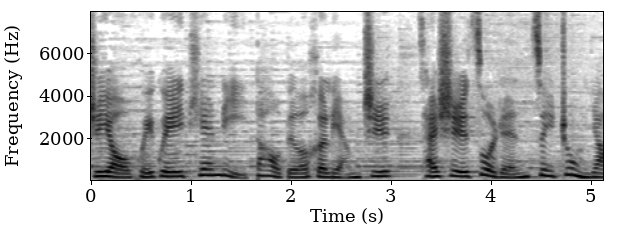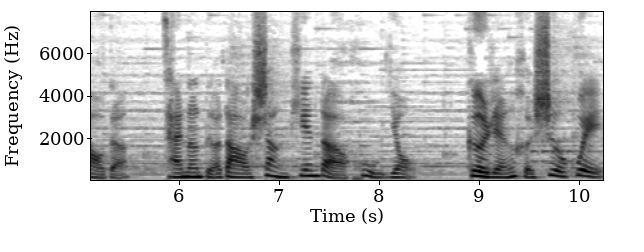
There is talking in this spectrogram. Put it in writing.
只有回归天理、道德和良知，才是做人最重要的，才能得到上天的护佑，个人和社会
